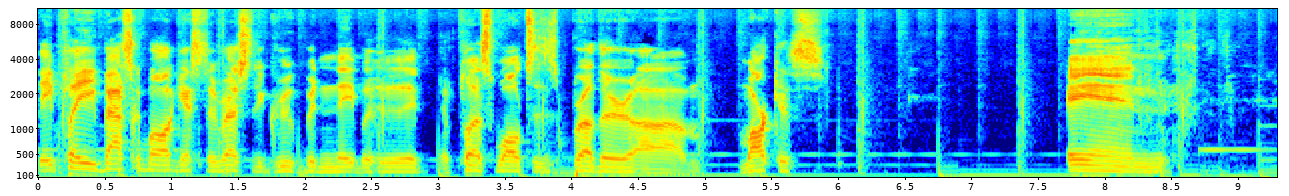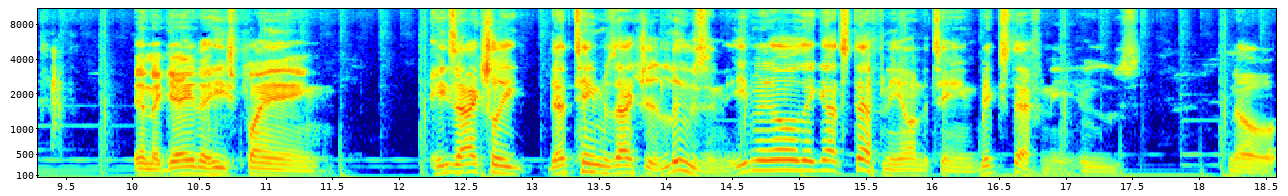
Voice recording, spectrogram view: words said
they play basketball against the rest of the group in the neighborhood, plus Walton's brother, um, Marcus. And in the game that he's playing, he's actually that team is actually losing, even though they got Stephanie on the team, Big Stephanie, who's you know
